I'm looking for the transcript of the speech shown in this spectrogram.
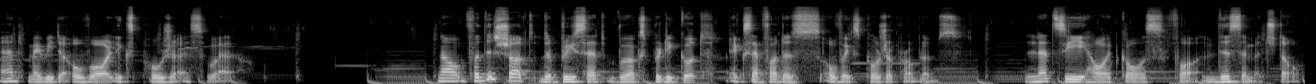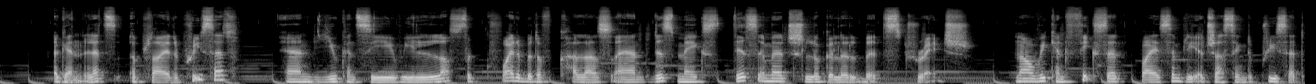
and maybe the overall exposure as well. Now for this shot the preset works pretty good, except for this overexposure problems. Let's see how it goes for this image though. Again, let's apply the preset and you can see we lost quite a bit of colors and this makes this image look a little bit strange. Now we can fix it by simply adjusting the preset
